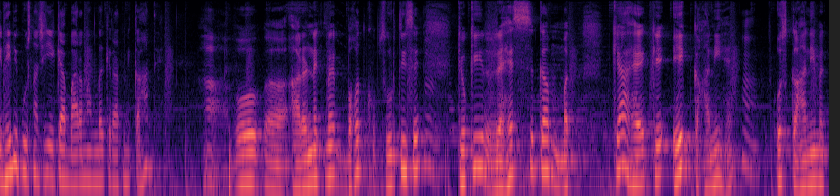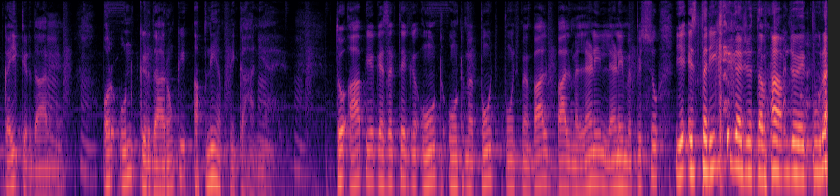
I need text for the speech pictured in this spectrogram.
इन्हें भी पूछना चाहिए कि आप 12 नवंबर की रात में कहाँ थे? हाँ वो आरण्यक में बहुत खूबसूरती से क्योंकि रहस्य का मत क्या है कि एक कहानी है उस कहानी में कई किरदार हैं और उन किरदारों की अपनी अपनी कहानियाँ हैं। तो आप ये कह सकते हैं कि ऊँट ऊँट में पूंछ पूंछ में बाल बाल में लेणी लेणी में पिस्सू ये इस तरीके का जो तमाम जो एक पूरा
